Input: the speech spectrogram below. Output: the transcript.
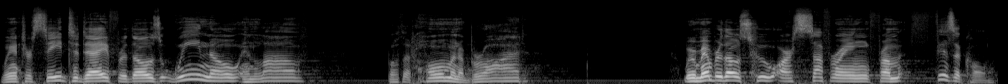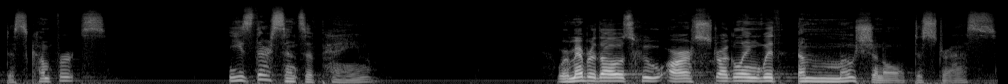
we intercede today for those we know and love, both at home and abroad. We remember those who are suffering from physical discomforts. Ease their sense of pain. Remember those who are struggling with emotional distress.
